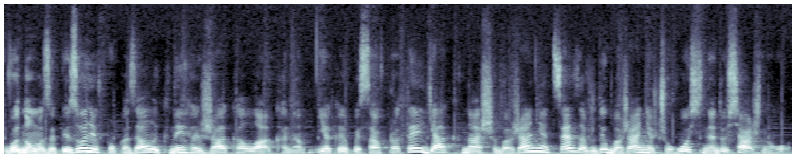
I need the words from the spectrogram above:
В одному з епізодів показали книги Жака Лакана, який писав про те, як наше бажання це завжди бажання чогось недосяжного,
